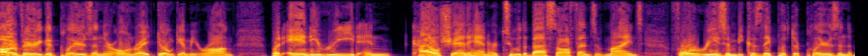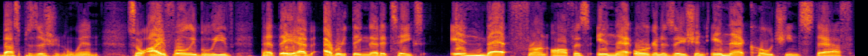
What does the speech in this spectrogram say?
are very good players in their own right, don't get me wrong, but Andy Reid and Kyle Shanahan are two of the best offensive minds for a reason because they put their players in the best position to win. So I fully believe that they have everything that it takes in that front office, in that organization, in that coaching staff,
